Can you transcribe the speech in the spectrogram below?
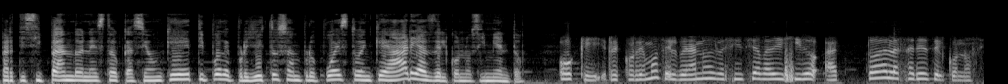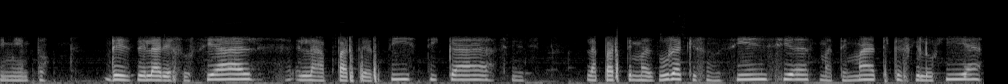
participando en esta ocasión? ¿Qué tipo de proyectos han propuesto? ¿En qué áreas del conocimiento? Ok, recordemos, el verano de la ciencia va dirigido a todas las áreas del conocimiento, desde el área social, la parte artística, la parte más dura que son ciencias, matemáticas, geología,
